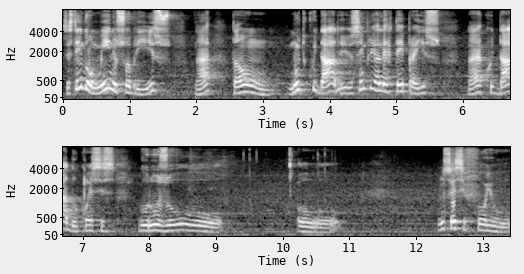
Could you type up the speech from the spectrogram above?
vocês têm domínio sobre isso, né? Então, muito cuidado. Eu sempre alertei para isso, né? Cuidado com esses gurus. O, o, não sei se foi o,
